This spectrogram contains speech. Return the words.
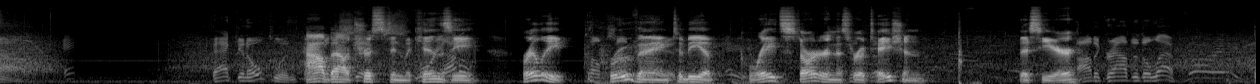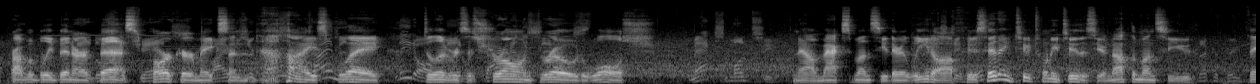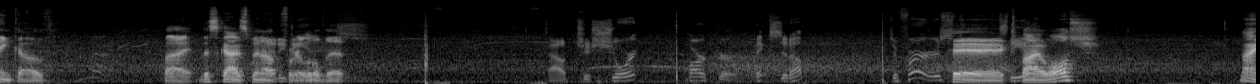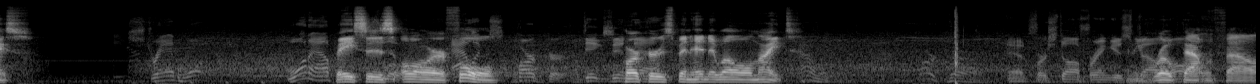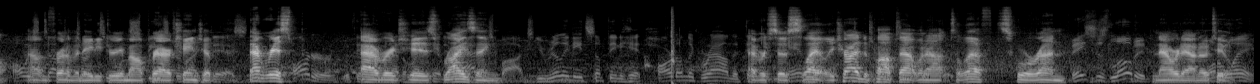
Back in Oakland. How about. Triston McKenzie? Really proving to be a great starter in this rotation this year. On the ground to the left. Probably been our best. Parker makes a nice play. Delivers a strong throw to Walsh. Now Max Muncy, their leadoff, who's hitting 222 this year. Not the Muncy you think of. But this guy's been up for a little bit. Out to short. Parker picks it up to first. Picked by. Walsh. Nice. Strand one. One out. Bases are full. Parker digs in Parker's been hitting it well all night. And first offering is And he roped that one foul uh, out in front of an 83 mile per hour changeup. That wrist Harder with the average his rising batter's box. You really need something hit hard on the ground that ever so slightly. Tried to pop that one out to left, score a run. Bases loaded. Now we're down 0-2. away.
